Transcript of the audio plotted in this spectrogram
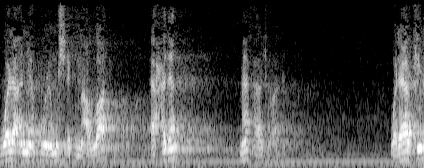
ولا أن يكون مشركا مع الله أحدا. ما فعلت هذا. ولكن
